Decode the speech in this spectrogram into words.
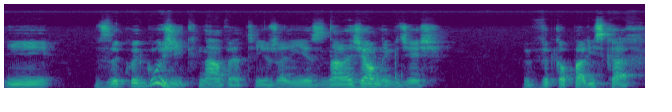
I zwykły guzik, nawet jeżeli jest znaleziony gdzieś w wykopaliskach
